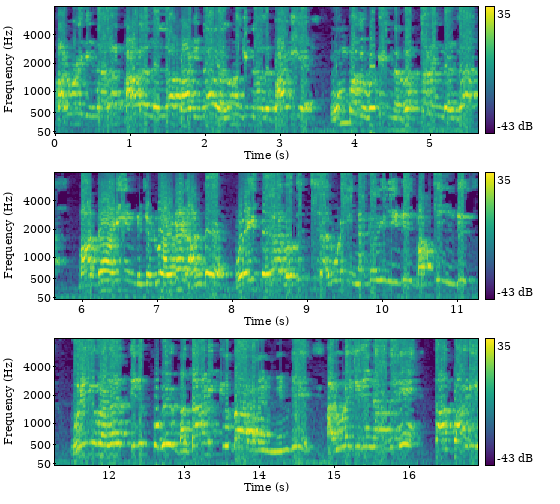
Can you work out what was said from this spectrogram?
அருணகிரிநாதர் பாடல் எல்லாம் பாடினார். அருணகிரிநாதர் பாடிய ஒன்பது வகை ரத்தனங்கள் தான் மாதாணி என்று சொல்வார்கள். அந்த உரை பெற வகுத்து அருணை நகரிலிடு பக்தியிடு ஒளிவளர் திருப்புகழ் மதானி கிருபாகரன் என்று அருணகிரிநாதரே தான் பாடிய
